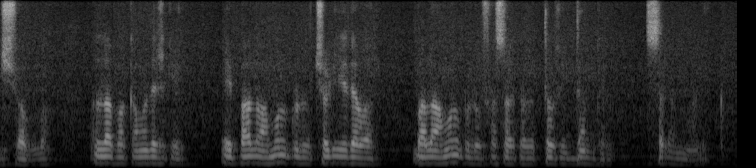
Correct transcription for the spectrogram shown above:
ইনশাআল্লাহ। আল্লাহ পাক আমাদেরকে এই ভালো আমলগুলো ছড়িয়ে দেওয়ার, ভালো আমলগুলো ফসল করার তৌফিক দান করুন। আসসালামু আলাইকুম।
